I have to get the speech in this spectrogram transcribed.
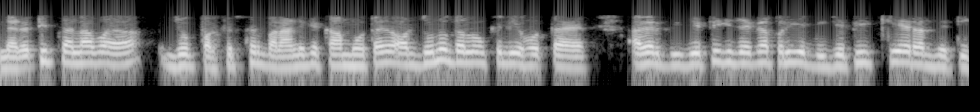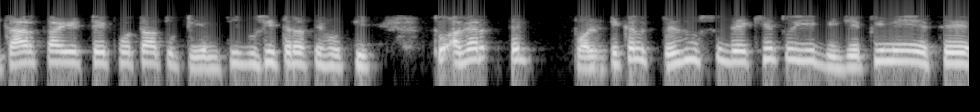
नैरेटिव के अलावा जो परसेप्शन बनाने के काम होता है और दोनों दलों के लिए होता है। अगर बीजेपी की जगह पर ये बीजेपी के रणनीतिकार का ये टेप होता तो टीएमसी भी उसी तरह से होती। तो अगर सिर्फ़ पॉलिटिकल प्रिज्म से देखें तो ये बीजेपी ने इसे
